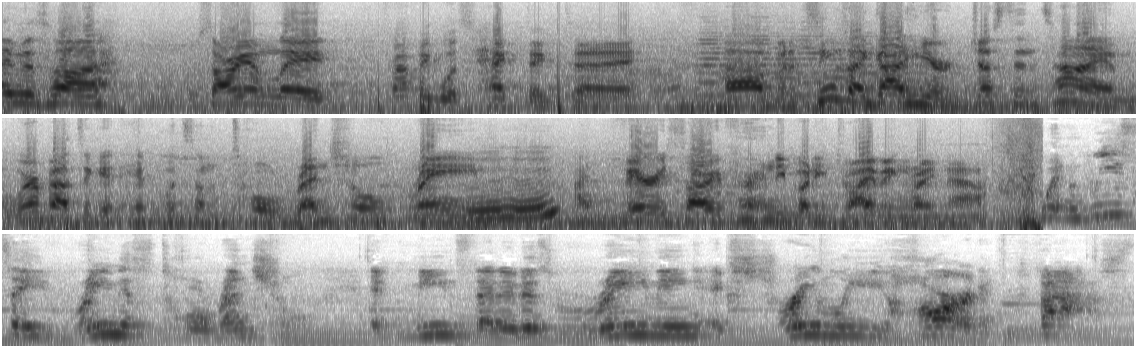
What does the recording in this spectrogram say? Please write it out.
hi, Ms. Hoa. Sorry I'm late. Traffic was hectic today. Uh, but it seems I got here just in time. We're about to get hit with some torrential rain. I'm very sorry for anybody driving right now. When we say rain is torrential, it means that it is raining extremely hard and fast.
